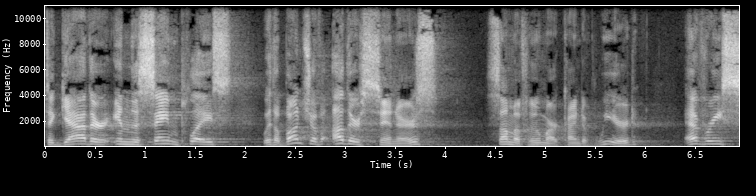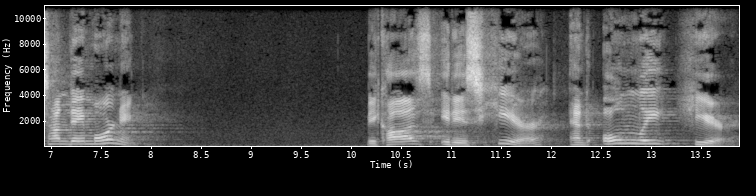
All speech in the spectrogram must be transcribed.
to gather in the same place with a bunch of other sinners, some of whom are kind of weird, every Sunday morning? Because it is here and only here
